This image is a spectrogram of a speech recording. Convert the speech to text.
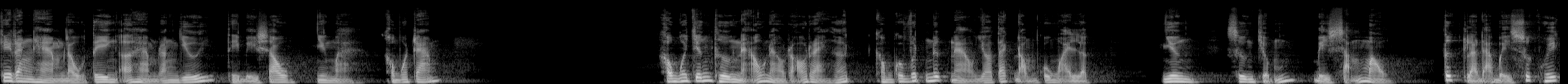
Cái răng hàm đầu tiên ở hàm răng dưới thì bị sâu, nhưng mà không có trám. Không có chấn thương não nào rõ ràng hết, không có vết nứt nào do tác động của ngoại lực. Nhưng xương chủm bị sẫm màu, tức là đã bị xuất huyết.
